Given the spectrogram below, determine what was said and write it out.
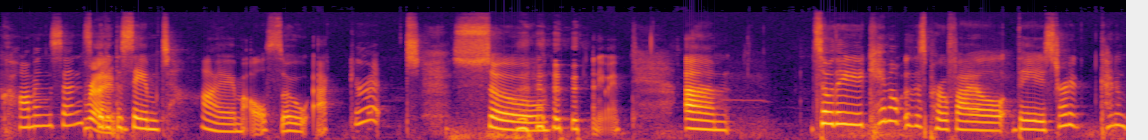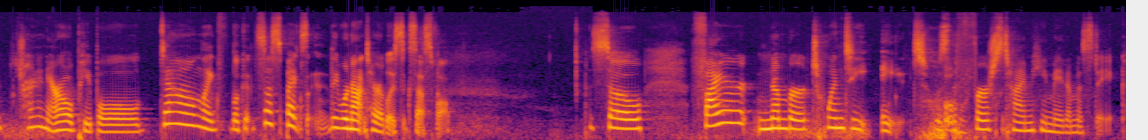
common sense, but at the same time, also accurate. So, anyway. Um, so they came up with this profile. They started kind of trying to narrow people down, like look at suspects. They were not terribly successful. So, fire number 28 was the first time he made a mistake.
